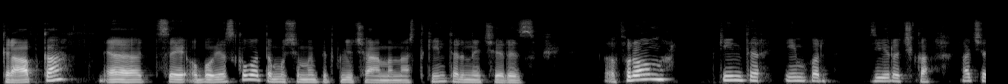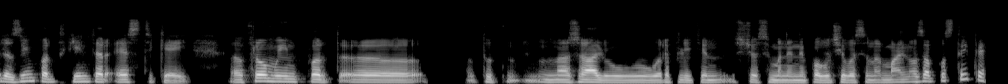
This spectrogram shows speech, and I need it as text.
крапка. Е, Це обов'язково, тому що ми підключаємо наш ткінтер не через from ткінтер, import, зірочка, а через import ткінтер stk. Е, From import, е, тут, на жаль, у репліті щось у мене не вийшло нормально запустити.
